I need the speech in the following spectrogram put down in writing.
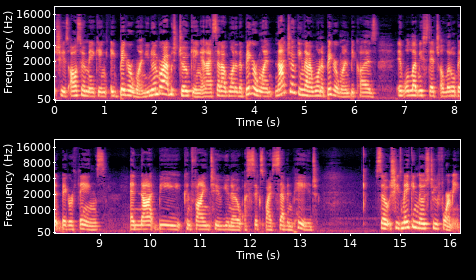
she is also making a bigger one. You remember I was joking and I said I wanted a bigger one. Not joking that I want a bigger one because it will let me stitch a little bit bigger things and not be confined to, you know, a six by seven page. So she's making those two for me.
